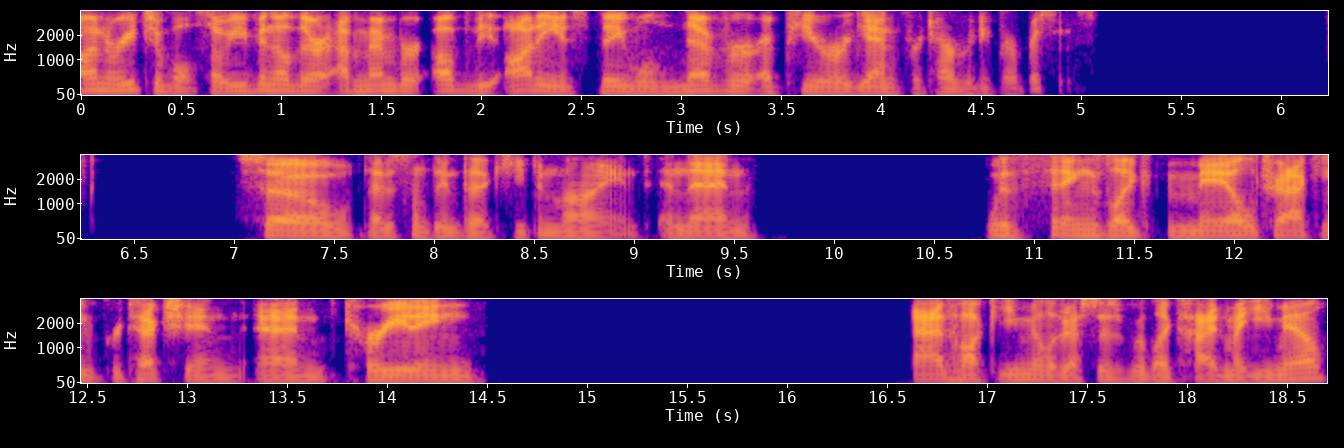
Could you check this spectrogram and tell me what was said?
unreachable. So even though they're a member of the audience, they will never appear again for targeting purposes. So that is something to keep in mind. And then with things like mail tracking protection and creating ad hoc email addresses would like hide my email.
